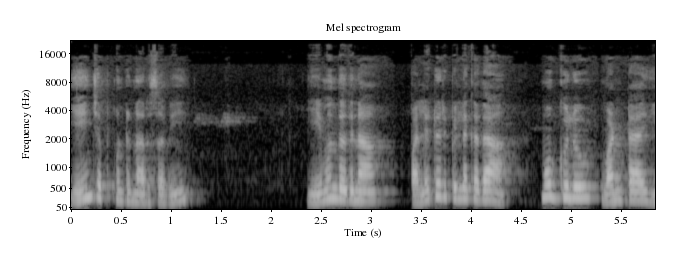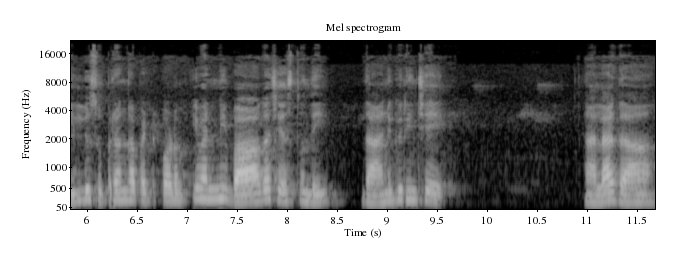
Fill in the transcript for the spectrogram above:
ఏం చెప్పుకుంటున్నారు సవి? ఏముంది వదినా పల్లెటూరి పిల్ల కదా. ముగ్గులు వంట ఇల్లు శుభ్రంగా పెట్టుకోవడం ఇవన్నీ బాగా చేస్తుంది. దాని గురించే. అలాగా?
